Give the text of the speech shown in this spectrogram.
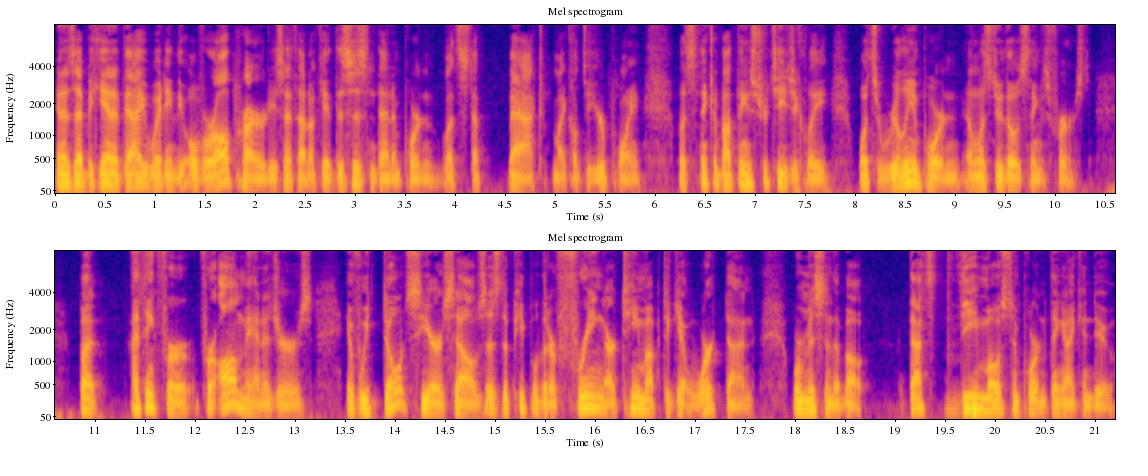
And as I began evaluating the overall priorities, I thought, okay, this isn't that important. Let's step back, Michael, to your point. Let's think about things strategically, what's really important, and let's do those things first. But I think for for all managers, if we don't see ourselves as the people that are freeing our team up to get work done, we're missing the boat. That's the most important thing I can do.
